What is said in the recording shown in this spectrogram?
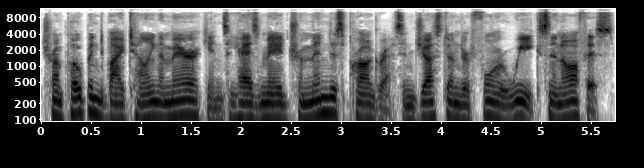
Trump opened by telling Americans he has made tremendous progress in just under four weeks in office,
